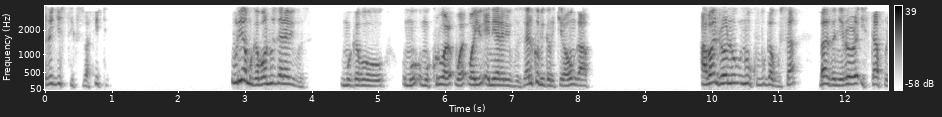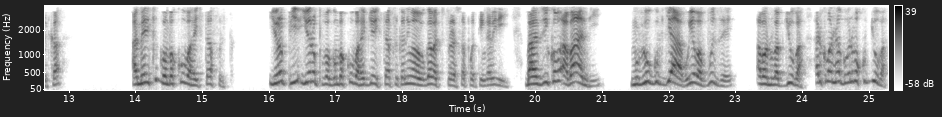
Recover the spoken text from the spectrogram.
logistics bafite. Uriya mugabo ntuzi yarabivuze umugabo umu- umukuru wa, UN yarabivuze ariko bigarukira aho ngaho. Abandi rero ni- ukuvuga gusa bazanye rero East Africa. Amerika igomba kubaha East Africa. Europe bagomba kubaha ibyo East Africa. Niba bavuga bati turasapotinga biriya bazi ko abandi mu bihugu byabo iyo bavuze abantu babyubaha. Ariko ntabwo barimo kubyubaha.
